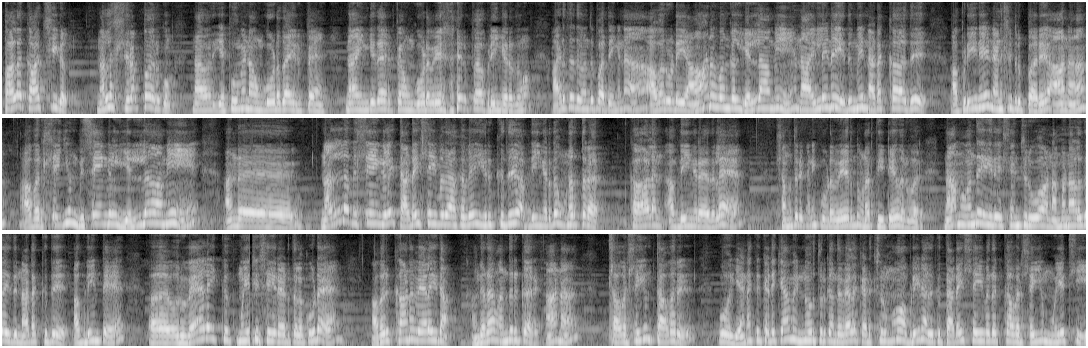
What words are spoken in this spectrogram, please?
பல காட்சிகள் நல்லா சிறப்பாக இருக்கும். நான் வந்து எப்பவுமே நான் உங்கள் கூட தான் இருப்பேன். நான் இங்கே தான் இருப்பேன் உங்கள் கூடவே தான் இருப்பேன் அப்படிங்கிறதும். அடுத்தது வந்து பார்த்தீங்கன்னா அவருடைய ஆணவங்கள் எல்லாமே நான் இல்லைன்னா எதுவுமே நடக்காது அப்படின்னே நினச்சிட்டு இருப்பாரு. ஆனால் அவர் செய்யும் விஷயங்கள் எல்லாமே அந்த நல்ல விஷயங்களை தடை செய்வதாகவே இருக்குது அப்படிங்கிறத உணர்த்துறார். காலன் அப்படிங்கிறதுல சமுத்திரக்கனி கூடவே இருந்து உணர்த்திட்டே வருவார். நாம் வந்து இதை செஞ்சுருவோம் நம்மளால தான் இது நடக்குது அப்படின்ட்டு ஒரு வேலைக்கு முயற்சி செய்கிற இடத்துல கூட அவருக்கான வேலை தான் அங்கே தான் வந்திருக்காரு. ஆனால் அவர் செய்யும் தவறு ஓ எனக்கு கிடைக்காம இன்னொருத்தருக்கு அந்த வேலை கிடைச்சிருமோ அப்படின்னு அதுக்கு தடை செய்வதற்கு அவர் செய்யும் முயற்சி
